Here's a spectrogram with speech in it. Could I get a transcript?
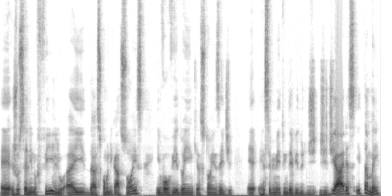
é, Juscelino Filho aí das comunicações envolvido em questões aí de é, recebimento indevido de, de, diárias e também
